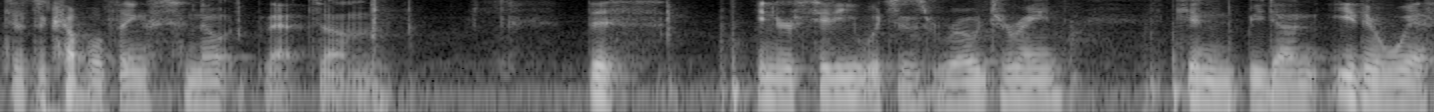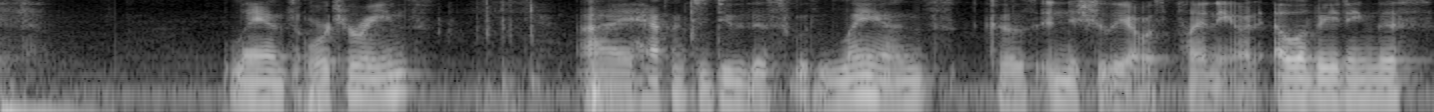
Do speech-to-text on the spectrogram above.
Just a couple things to note that um, this inner city, which is road terrain, can be done either with lands or terrains. I happen to do this with lands because initially I was planning on elevating this.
